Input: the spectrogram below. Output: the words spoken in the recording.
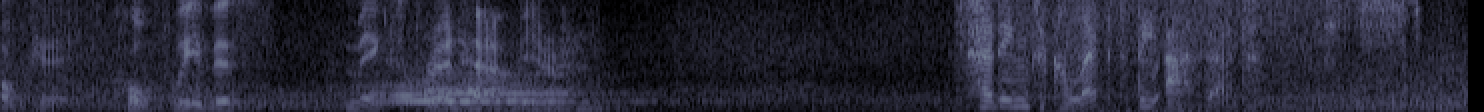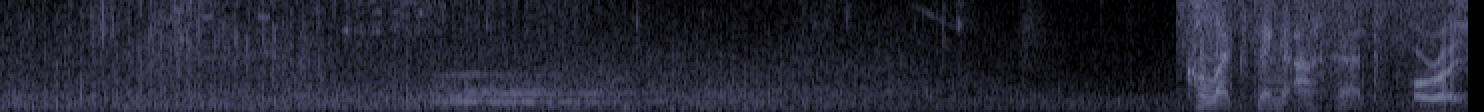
Okay. Hopefully this makes Fred happier. Heading to collect the asset. Collecting asset. Alright.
